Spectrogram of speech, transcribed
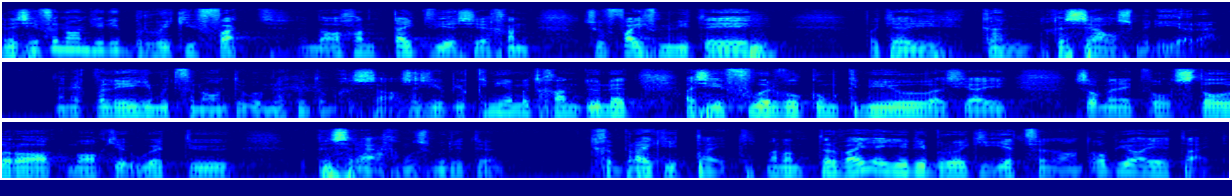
En as jy vanaand hierdie broodjie vat en daar gaan tyd wees, jy gaan so 5 minute hê wat jy kan gesels met die Here. En ek wil hê jy moet vanaand 'n oomblik met hom gesels. As jy op jou knieë moet gaan doen dit, as jy voor wil kom kniel, as jy sommer net wil stil raak, maak jou oë toe. Dis reg, ons moet dit doen. Gebruik die tyd. Maar dan terwyl jy hierdie broodjie eet vanaand op jou eie tyd,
